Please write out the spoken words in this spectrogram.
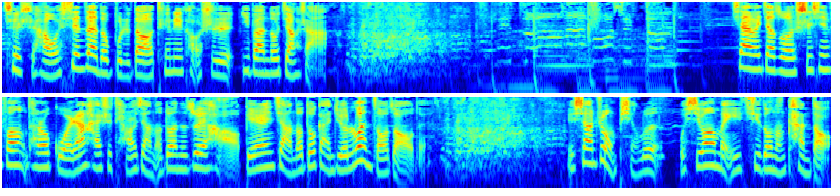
确实哈，我现在都不知道听力考试一般都讲啥。下一位叫做失心疯，他说果然还是条讲的段子最好，别人讲的都感觉乱糟糟的。也像这种评论，我希望每一期都能看到。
